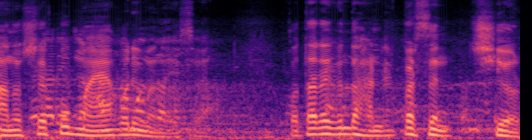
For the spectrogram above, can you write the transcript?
মানুষে খুব মায়া করে বানাইছে কথাটা কিন্তু হান্ড্রেড পার্সেন্ট শিওর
